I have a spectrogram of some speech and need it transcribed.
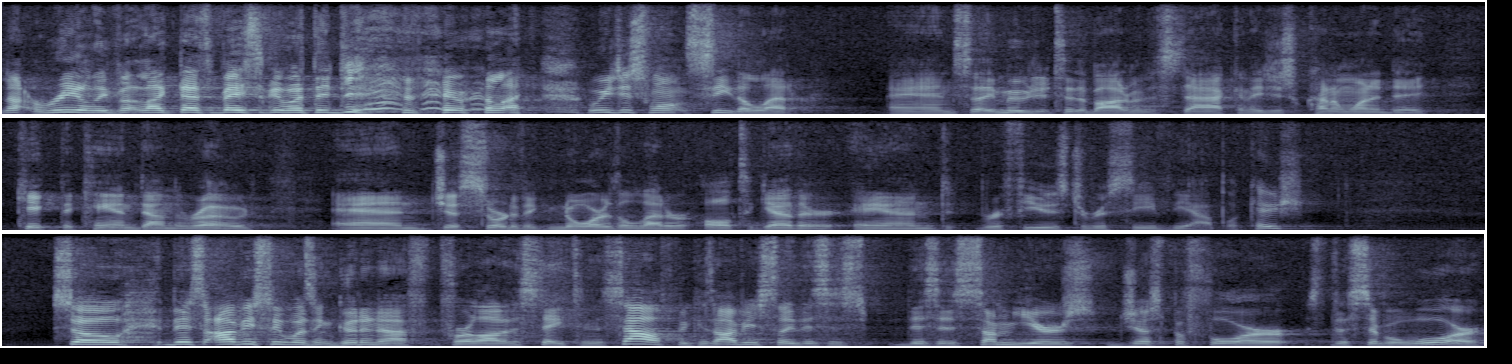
Not really, but like that's basically what they did. they were like, we just won't see the letter. And so they moved it to the bottom of the stack and they just kind of wanted to kick the can down the road and just sort of ignore the letter altogether and refuse to receive the application. So this obviously wasn't good enough for a lot of the states in the South because obviously this is this is some years just before the Civil War,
